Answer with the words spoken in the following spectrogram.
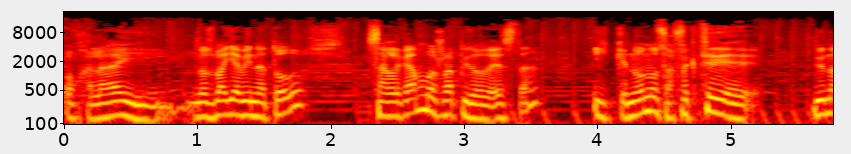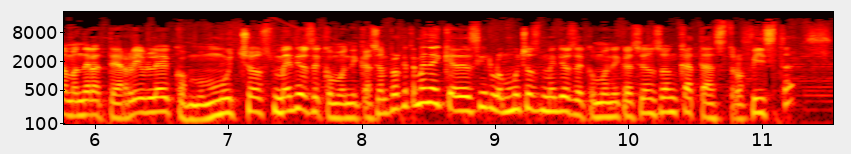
Ojalá y nos vaya bien a todos, salgamos rápido de esta y que no nos afecte de una manera terrible como muchos medios de comunicación, porque también hay que decirlo, muchos medios de comunicación son catastrofistas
